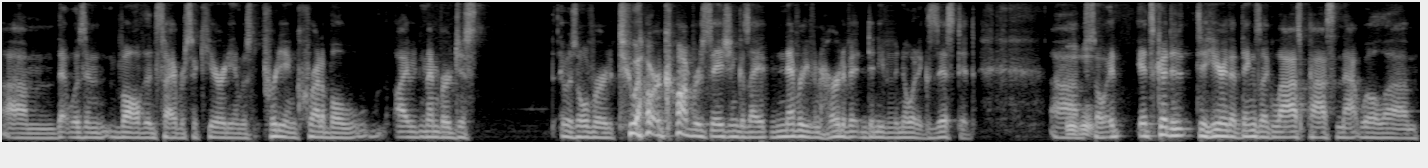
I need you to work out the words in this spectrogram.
um, that was involved in cybersecurity and was pretty incredible. I remember just it was over a two-hour conversation because I had never even heard of it and didn't even know it existed. Um, mm-hmm. So it, it's good to, to hear that things like LastPass and that will um,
